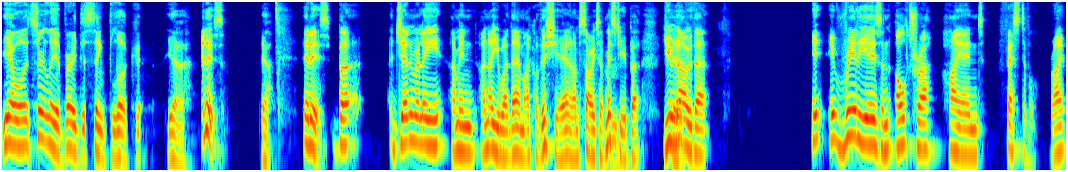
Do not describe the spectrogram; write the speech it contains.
Yeah, well, it's certainly a very distinct look. Yeah. It is. Yeah. It is. But generally, I mean, I know you weren't there, Michael, this year, and I'm sorry to have missed you, but you Yeah. know that it, it really is an ultra high end festival, right?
